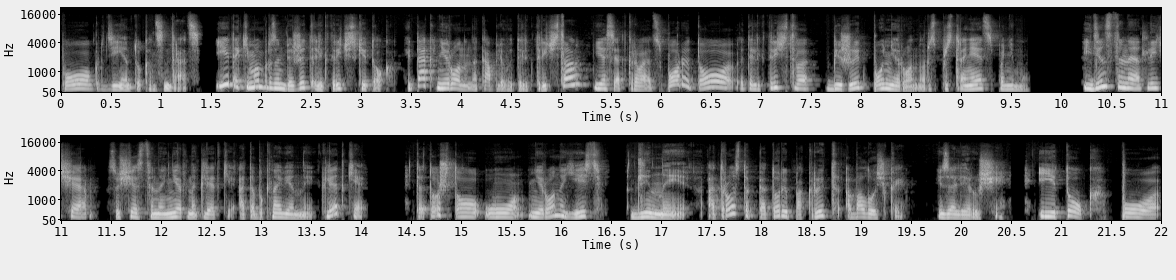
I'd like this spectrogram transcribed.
по градиенту концентрации. И таким образом бежит электрический ток. Итак, нейроны накапливают электричество. Если открывают споры, то это электричество бежит по нейрону, распространяется по нему. Единственное отличие существенной нервной клетки от обыкновенной клетки – это то, что у нейрона есть длинный отросток, который покрыт оболочкой изолирующей. И ток по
